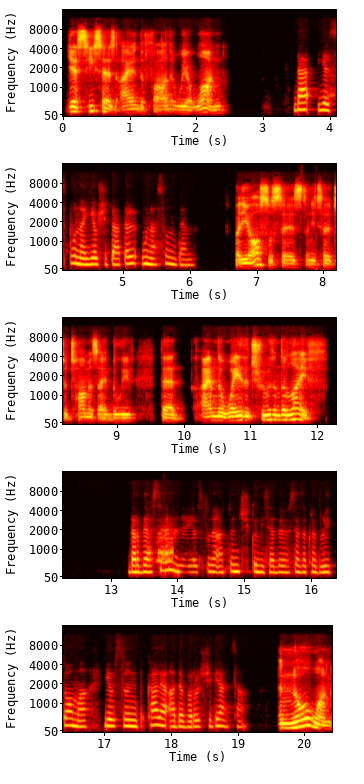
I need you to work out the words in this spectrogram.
Yes, he says, I and the Father, we are one. Dar El spune, eu și Tatăl, una suntem. But he also says, and he said it to Thomas, I believe, that I am the way, the truth, and the life. Dar de asemenea, El spune atunci când îi se adresează credului Toma, eu sunt calea, adevărul și viața. And no one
